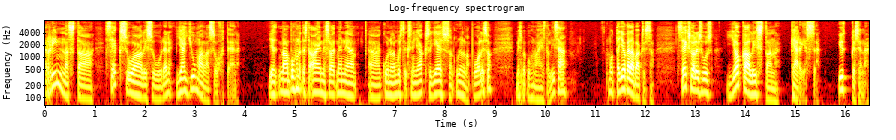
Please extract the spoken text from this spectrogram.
rinnastaa seksuaalisuuden ja Jumalasuhteen. Ja mä oon puhunut tästä aiemmin, sä voit mennä ja äh, kuunnella muistaakseni jakso Jeesus on unelmapuoliso, missä mä puhun aiheesta lisää. Mutta joka tapauksessa, seksuaalisuus joka listan kärjessä, ykkösenä.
